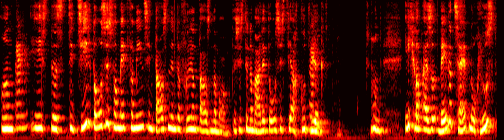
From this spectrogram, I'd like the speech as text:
Und ist das, die Zieldosis von Metformin sind 1000 in der Früh und 1000 am Abend. Das ist die normale Dosis, die auch gut wirkt. Und ich habe also weder Zeit noch Lust,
